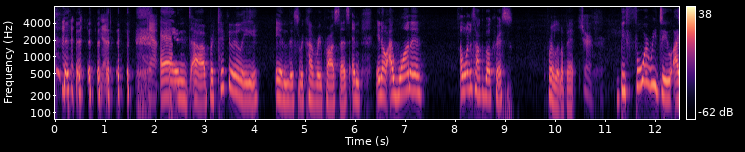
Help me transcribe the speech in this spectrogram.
yeah. yeah. And uh, particularly in this recovery process. And, you know, I want to, I want to talk about Chris for a little bit. Sure. Before we do, I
